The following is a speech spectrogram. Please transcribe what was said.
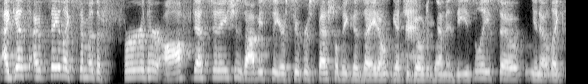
I guess I would say like some of the further off destinations obviously are super special because I don't get to go to them as easily. So, you know, like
